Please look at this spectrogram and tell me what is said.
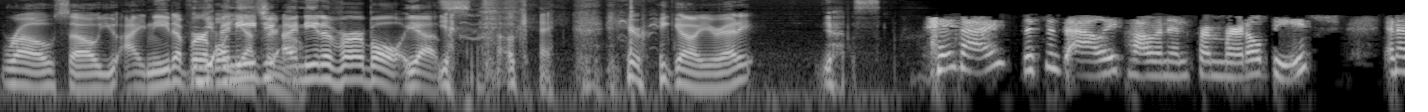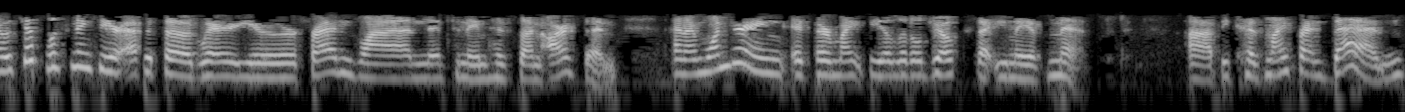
row, so you. I need a verbal. Yeah, I need yes you. or no. I need a verbal. Yes. Yeah. Okay. Here we go. You ready? Yes. Hey guys, this is Allie calling in from Myrtle Beach. And I was just listening to your episode where your friend wanted to name his son Arson. And I'm wondering if there might be a little jokes that you may have missed. Uh, because my friend Ben,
